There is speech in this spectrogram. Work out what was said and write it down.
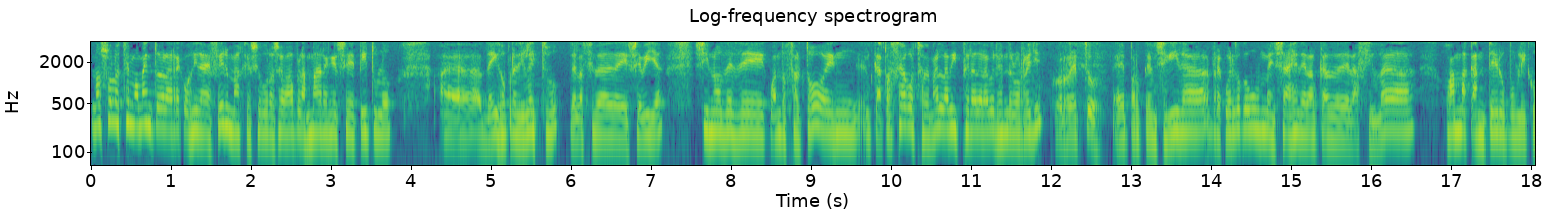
no solo este momento de la recogida de firmas, que seguro se va a plasmar en ese título eh, de hijo predilecto de la ciudad de Sevilla, sino desde cuando faltó en el 14 de agosto, además la víspera de la Virgen de los Reyes. Correcto. Eh, porque enseguida recuerdo que hubo un mensaje del alcalde de la ciudad, Juan Macantero publicó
